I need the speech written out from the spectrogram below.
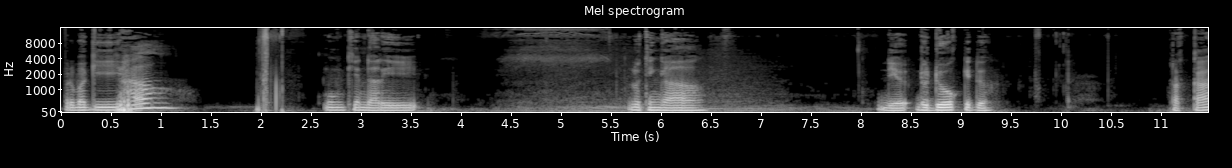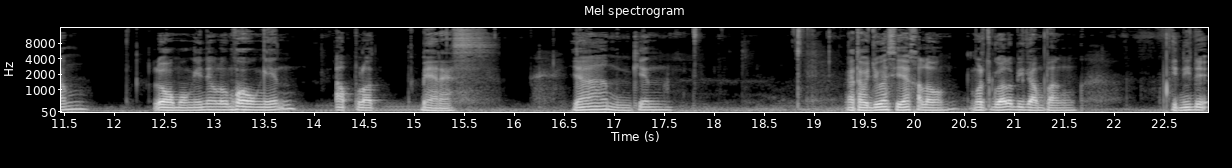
berbagi hal. Mungkin dari lu tinggal di duduk gitu rekam lu omongin yang lu omongin upload beres. Ya mungkin. Nggak tahu juga sih ya kalau menurut gue lebih gampang ini deh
